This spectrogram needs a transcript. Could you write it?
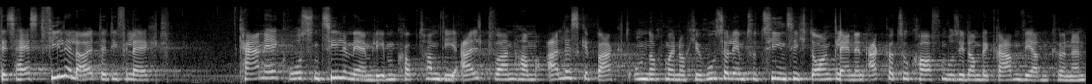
Das heißt, viele Leute, die vielleicht keine großen Ziele mehr im Leben gehabt haben, die alt waren, haben alles gepackt, um nochmal nach Jerusalem zu ziehen, sich da einen kleinen Acker zu kaufen, wo sie dann begraben werden können.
